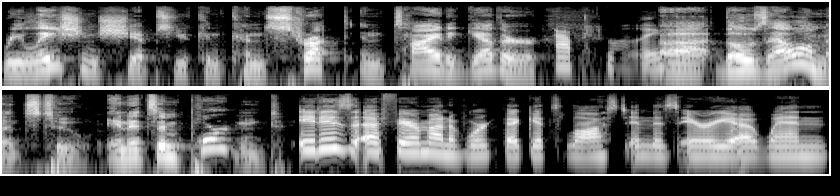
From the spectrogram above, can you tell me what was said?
relationships you can construct and tie together Absolutely. uh, those elements to. And it's important. It is a fair amount of work that gets lost in this area when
